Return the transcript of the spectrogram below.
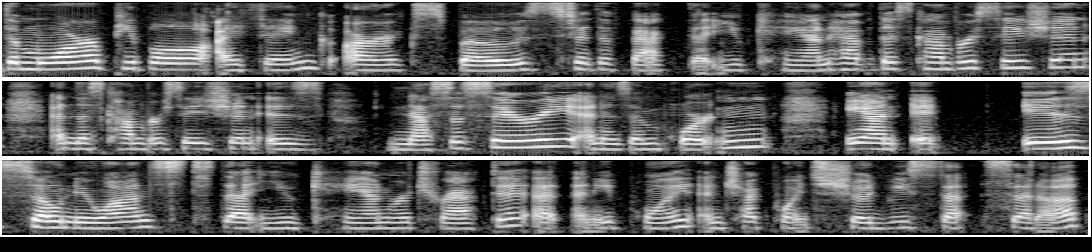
the more people I think are exposed to the fact that you can have this conversation and this conversation is necessary and is important and it is so nuanced that you can retract it at any point and checkpoints should be set, set up.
